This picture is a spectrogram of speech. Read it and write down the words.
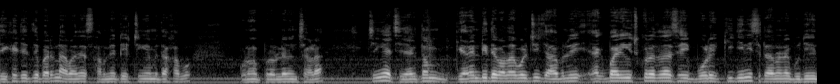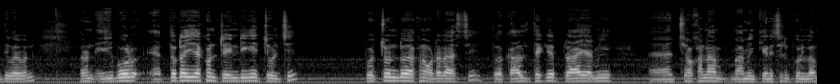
দেখে যেতে পারেন। আপনাদের সামনে টেস্টিং আমি দেখাবো। কোনো প্রবলেম ছাড়া। ঠিক আছে? একদম গ্যারান্টিতে কথা বলছি যে, আপনি একবার ইউজ করে দাদা সেই বোর্ডে কী জিনিস, সেটা আপনারা বুঝে নিতে পারবেন। কারণ এই বোর্ড এতটাই এখন ট্রেন্ডিংয়ে চলছে, প্রচণ্ড এখন অর্ডার আসছে। তো কাল থেকে প্রায় আমি ছখানা আমি ক্যান্সেল করলাম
